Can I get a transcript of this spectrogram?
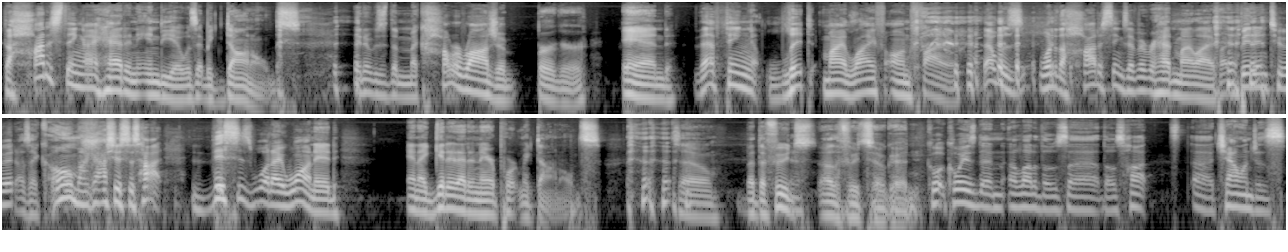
The hottest thing I had in India was at McDonald's, and it was the Maharaja burger, and that thing lit my life on fire. That was one of the hottest things I've ever had in my life. I bit into it. I was like, oh my gosh, this is hot. This is what I wanted. And I get it at an airport McDonald's. So, but the food's, oh, the food's so good. Ko- Coy's done a lot of those uh, those hot uh, challenges.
